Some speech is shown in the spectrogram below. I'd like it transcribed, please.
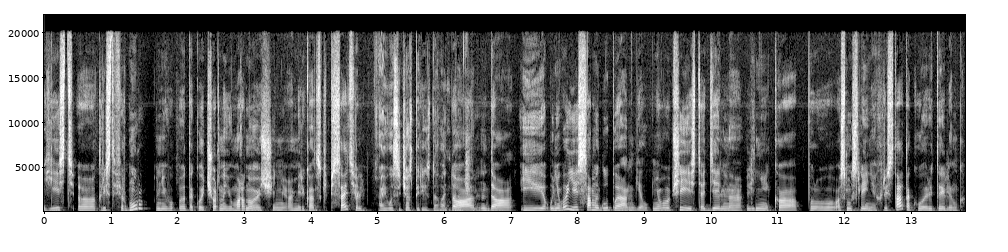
есть а, Кристофер Мур, у него э, такой черный юморной очень американский писатель. А его сейчас переиздавать да, начали. Да, и у него есть «Самый глупый ангел». У него вообще есть отдельная линейка про осмысление Христа, такой ритейлинг,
